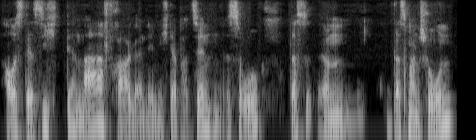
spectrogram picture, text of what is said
aus der Sicht der Nachfrage, nämlich der Patienten, ist so, dass, ähm, dass man schon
